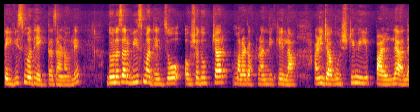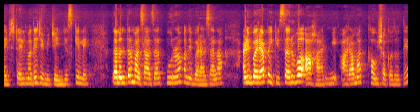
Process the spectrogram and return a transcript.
तेवीसमध्ये एकदा जाणवले. दोन हजार वीसमध्ये जो औषधोपचार मला डॉक्टरांनी केला आणि ज्या गोष्टी मी पाळल्या लाईफस्टाईलमध्ये जे मी चेंजेस केले त्यानंतर माझा आजार पूर्णपणे बरा झाला आणि बऱ्यापैकी सर्व आहार मी आरामात खाऊ शकत होते.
